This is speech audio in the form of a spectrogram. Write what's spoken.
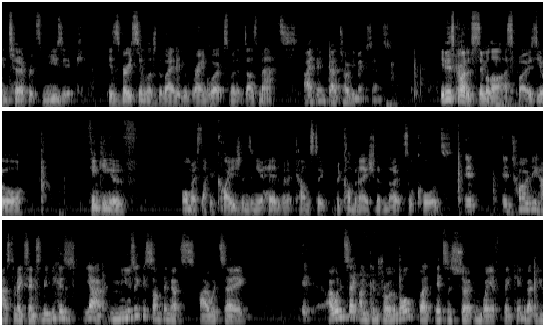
interprets music is very similar to the way that your brain works when it does maths. I think that totally makes sense. It is kind of similar, I suppose. You're thinking of almost like equations in your head when it comes to the combination of notes or chords. It it totally has to make sense to me because yeah, music is something that's I would say it, I wouldn't say uncontrollable, but it's a certain way of thinking that you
